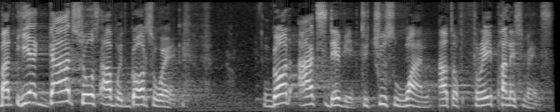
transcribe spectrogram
But here, Gad shows up with God's word. God asks David to choose one out of three punishments.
